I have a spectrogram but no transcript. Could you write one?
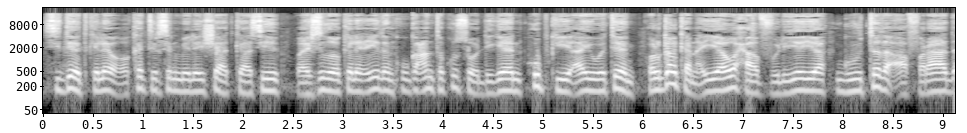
sideed kale oo ka tirsan maleeshiyaadkaasi waxay sidoo kale ciidanku gacanta ku soo dhigeen hubkii ay wateen. Howlgalkan ayaa waxaa fuliyey guutada afaraad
